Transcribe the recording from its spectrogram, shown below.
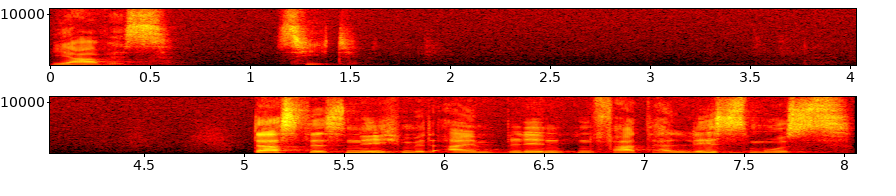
Jahwes sieht. Dass das nicht mit einem blinden Fatalismus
